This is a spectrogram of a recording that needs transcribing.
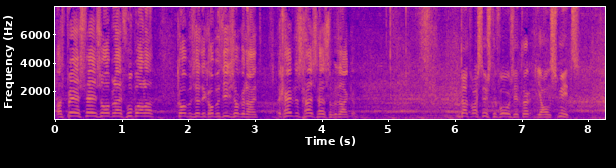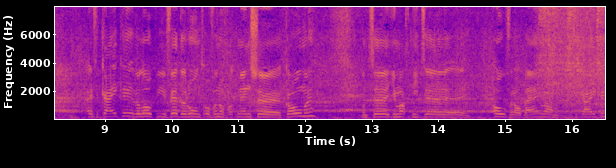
als PSV zo blijft voetballen, komen ze in de competitie ook een eind. Ik geef de scheidsrechter bedanken. Dat was dus de voorzitter Jan Smit. Even kijken, we lopen hier verder rond of er nog wat mensen komen. Want uh, je mag niet uh, overal bij, maar even kijken.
